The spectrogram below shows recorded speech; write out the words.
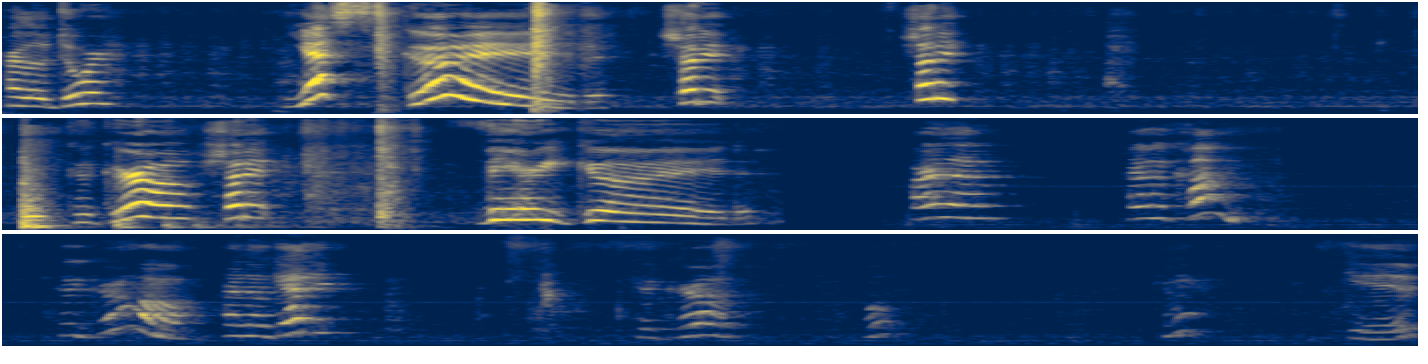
Harlow, door. Yes, good. Shut it. Shut it. Good girl. Shut it. Very good. Harlow. Harlow, come. Good girl. Harlow, get it. Good girl. Oh. Come here. Give.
